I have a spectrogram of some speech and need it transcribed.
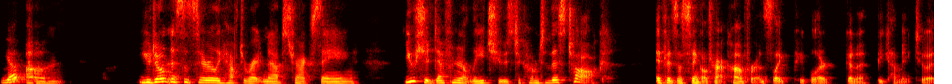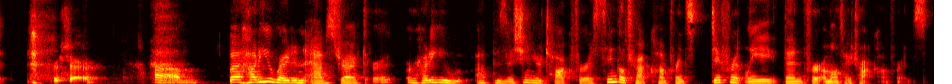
Yep. Um, you don't necessarily have to write an abstract saying, you should definitely choose to come to this talk if it's a single track conference, like people are going to be coming to it. For sure. Um, but how do you write an abstract or, or how do you uh, position your talk for a single track conference differently than for a multi track conference?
